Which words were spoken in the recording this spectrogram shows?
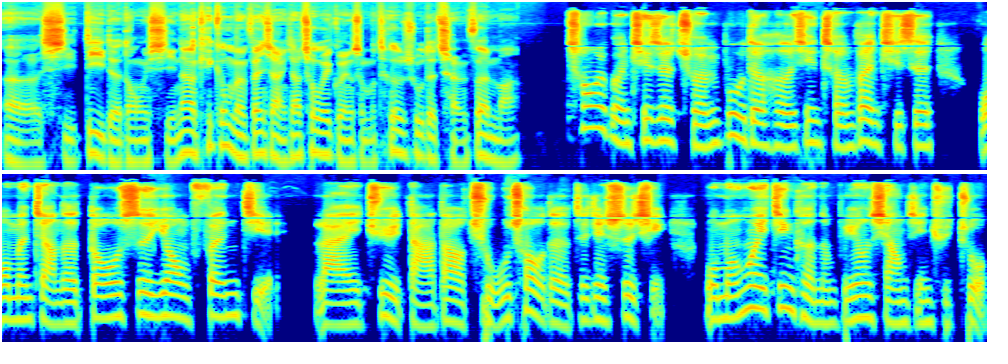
呃洗地的东西，那可以跟我们分享一下臭味滚有什么特殊的成分吗？臭味滚其实全部的核心成分，其实我们讲的都是用分解来去达到除臭的这件事情。我们会尽可能不用香精去做。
